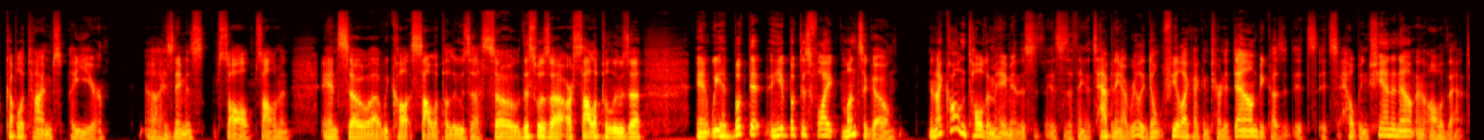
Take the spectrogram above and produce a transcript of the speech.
a couple of times a year. Uh, his name is Saul Solomon, and so uh, we call it Salapalooza. So this was uh, our Salapalooza, and we had booked it. And he had booked his flight months ago. And I called and told him, "Hey, man, this is this is the thing that's happening. I really don't feel like I can turn it down because it's it's helping Shannon out and all of that."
